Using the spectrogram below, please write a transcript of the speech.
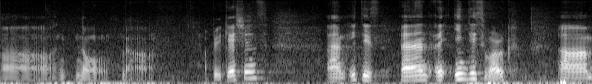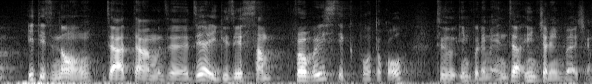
uh, no uh, applications. And it is, and in this work, um, it is known that um, the, there exists some probabilistic protocol to implement the unitary inversion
